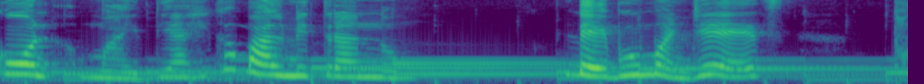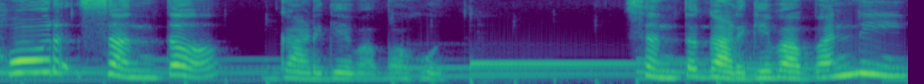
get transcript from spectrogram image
कोण माहिती आहे का बालमित्रांनो? डेबू म्हणजेच थोर संत गाडगेबाबा होत. संत गाडगेबाबांनी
